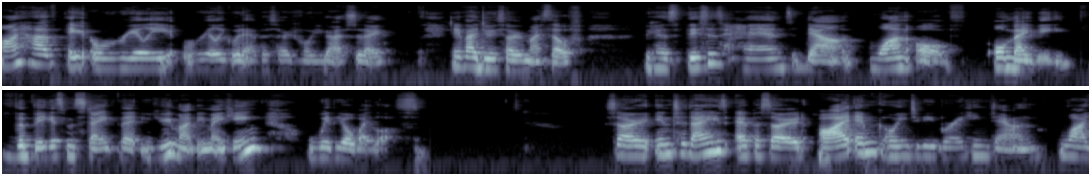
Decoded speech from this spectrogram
I have a really, really good episode for you guys today, if I do so myself, because this is hands down one of, or maybe the biggest mistake that you might be making with your weight loss. So, in today's episode, I am going to be breaking down why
